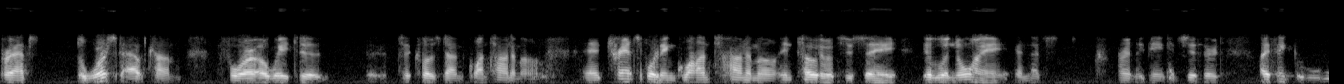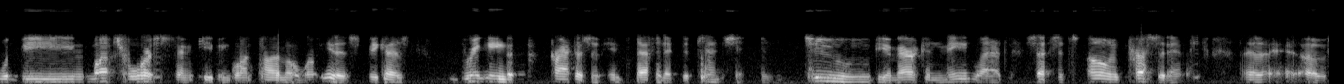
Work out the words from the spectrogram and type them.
perhaps the worst outcome for a way to to close down Guantanamo and transporting Guantanamo in toto to say Illinois, and that's currently being considered. I think would be much worse than keeping Guantanamo where it is because bringing the practice of indefinite detention to the American mainland sets its own precedent uh, of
